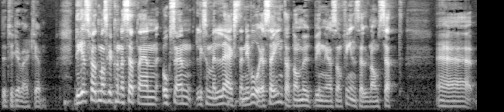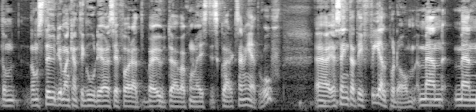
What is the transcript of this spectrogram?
Det tycker jag verkligen. Dels för att man ska kunna sätta en, också en, liksom en lägsta nivå. Jag säger inte att de utbildningar som finns eller de sätt Eh, de, de studier man kan tillgodogöra sig för att börja utöva journalistisk verksamhet. Uff. Eh, jag säger inte att det är fel på dem, men, men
